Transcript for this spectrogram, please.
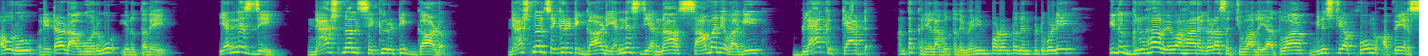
ಅವರು ರಿಟೈರ್ಡ್ ಆಗುವವರೆಗೂ ಇರುತ್ತದೆ. N S G, national security guard. National security guard N S G ಅನ್ನ ಸಾಮಾನ್ಯವಾಗಿ ಬ್ಲ್ಯಾಕ್ ಕ್ಯಾಟ್ ಅಂತ ಕರೆಯಲಾಗುತ್ತದೆ. ವೆರಿ ಇಂಪಾರ್ಟೆಂಟ್ ನೆನಪಿಟ್ಟುಕೊಳ್ಳಿ. ಇದು ಗೃಹ ವ್ಯವಹಾರಗಳ ಸಚಿವಾಲಯ ಅಥವಾ ministry of home affairs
